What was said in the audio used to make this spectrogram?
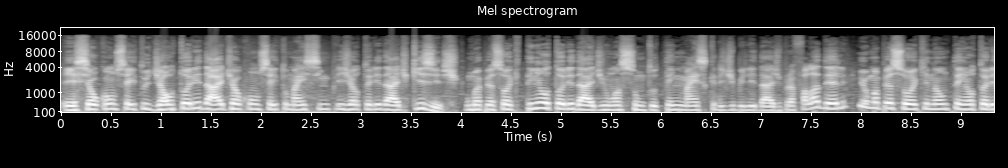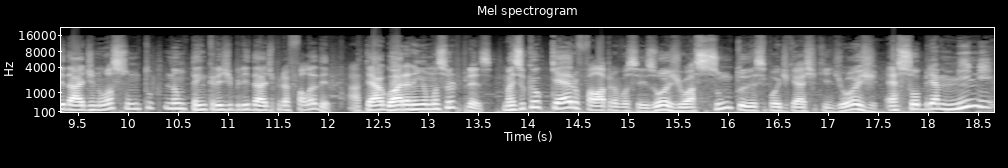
Esse é o conceito de autoridade, é o conceito mais simples de autoridade que existe. Uma pessoa que tem autoridade em um assunto tem mais credibilidade para falar dele, e uma pessoa que não tem autoridade no assunto não tem credibilidade para falar dele. Até agora nenhuma surpresa. Mas o que eu quero falar para vocês hoje, o assunto desse podcast aqui de hoje, é sobre a mini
